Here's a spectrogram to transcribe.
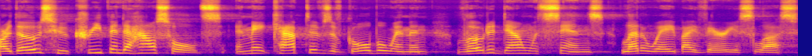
are those who creep into households and make captives of gullible women, loaded down with sins, led away by various lusts.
